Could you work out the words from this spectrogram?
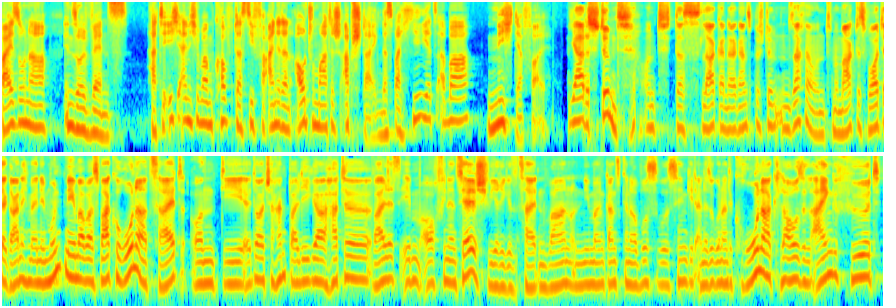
bei so einer Insolvenz hatte ich eigentlich über dem Kopf, dass die Vereine dann automatisch absteigen. Das war hier jetzt aber nicht der Fall. Ja, das stimmt. Und das lag an einer ganz bestimmten Sache. Und man mag das Wort ja gar nicht mehr in den Mund nehmen, aber es war Corona-Zeit und die Deutsche Handballliga hatte, weil es eben auch finanziell schwierige Zeiten waren und niemand ganz genau wusste, wo es hingeht, eine sogenannte Corona-Klausel eingeführt,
